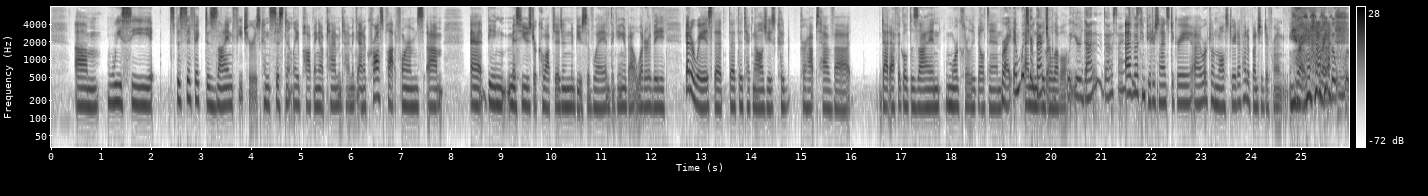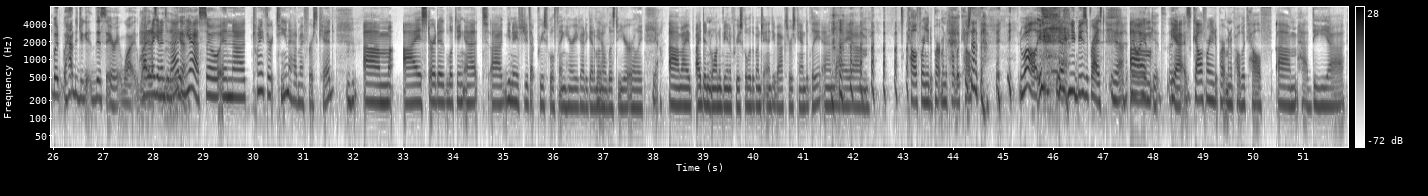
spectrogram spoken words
um, we see specific design features consistently popping up time and time again across platforms. Um, being misused or co-opted in an abusive way and thinking about what are the better ways that that the technologies could perhaps have uh, that ethical design more clearly built in. Right. And what's your background? level. What your data data science? I have a computer science degree. I worked on Wall Street. I've had a bunch of different. right. Right. But but how did you get this area? Why? why how did I get into that? Yeah. yeah so in uh, 2013, I had my first kid. Mm-hmm. Um, I started looking at, uh, you know, you have to do that preschool thing here. You got to get them yeah. on the list a year early. Yeah. Um, I, I didn't want to be in a preschool with a bunch of anti-vaxxers, candidly, and I, um, California Department of Public Health. There's not that many. Well, yeah. you'd be surprised. Yeah. No, um, I have um, kids. Yeah. California Department of Public Health um, had the. Uh,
